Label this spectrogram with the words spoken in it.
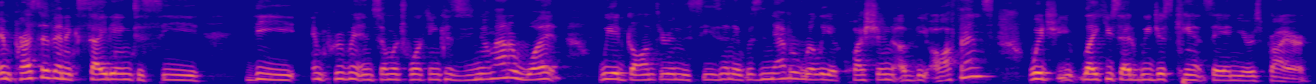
impressive and exciting to see the improvement in so much working because no matter what we had gone through in the season, it was never really a question of the offense, which, like you said, we just can't say in years prior.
